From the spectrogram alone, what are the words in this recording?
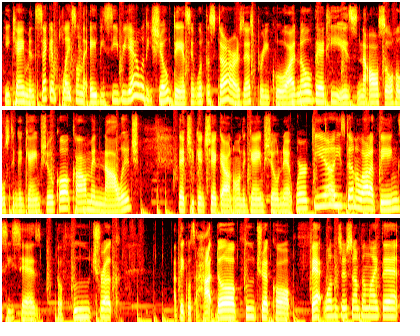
He came in second place on the ABC reality show Dancing with the Stars. That's pretty cool. I know that he is also hosting a game show called Common Knowledge that you can check out on the Game Show Network. Yeah, he's done a lot of things. He has a food truck. I think it was a hot dog food truck called Fat Ones or something like that.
